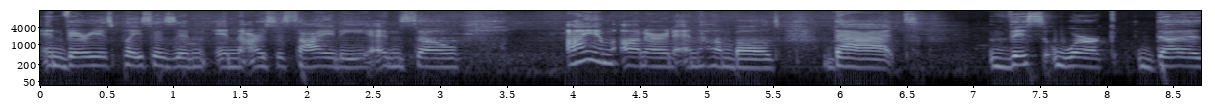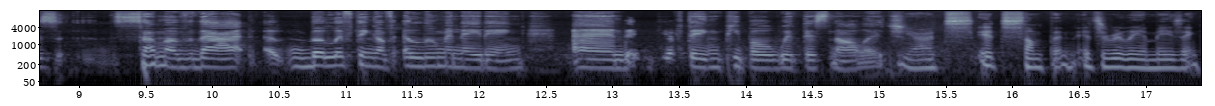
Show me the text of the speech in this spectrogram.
in various places in, in our society. And so I am honored and humbled that this work does some of that, uh, the lifting of illuminating and gifting people with this knowledge. Yeah, it's it's something. It's really amazing.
